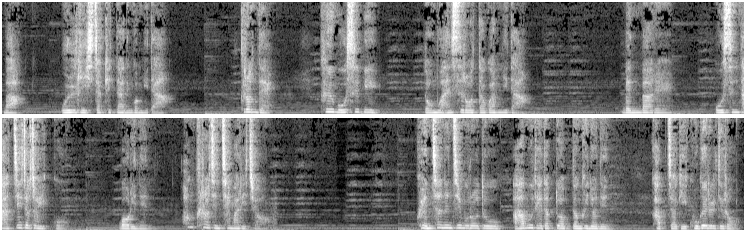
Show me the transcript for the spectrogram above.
막 울기 시작했다는 겁니다. 그런데 그 모습이 너무 안쓰러웠다고 합니다. 맨발에 옷은 다 찢어져 있고 머리는 헝클어진 채 말이죠. 괜찮은지 물어도 아무 대답도 없던 그녀는 갑자기 고개를 들어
